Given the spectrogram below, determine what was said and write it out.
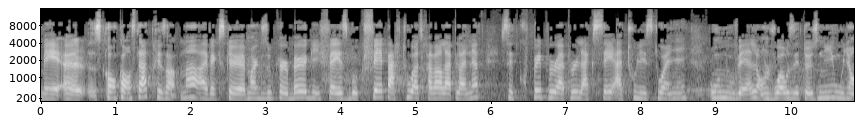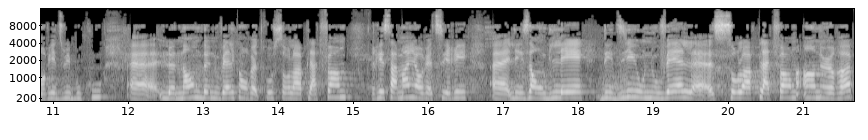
Mais euh, ce qu'on constate présentement avec ce que Mark Zuckerberg et Facebook fait partout à travers la planète, c'est de couper peu à peu l'accès à tous les citoyens aux nouvelles. On le voit aux États-Unis où ils ont réduit beaucoup euh, le nombre de nouvelles qu'on retrouve sur leur plateforme. Récemment, ils ont retiré euh, les onglets dédiés aux nouvelles euh, sur leur plateforme en Europe.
